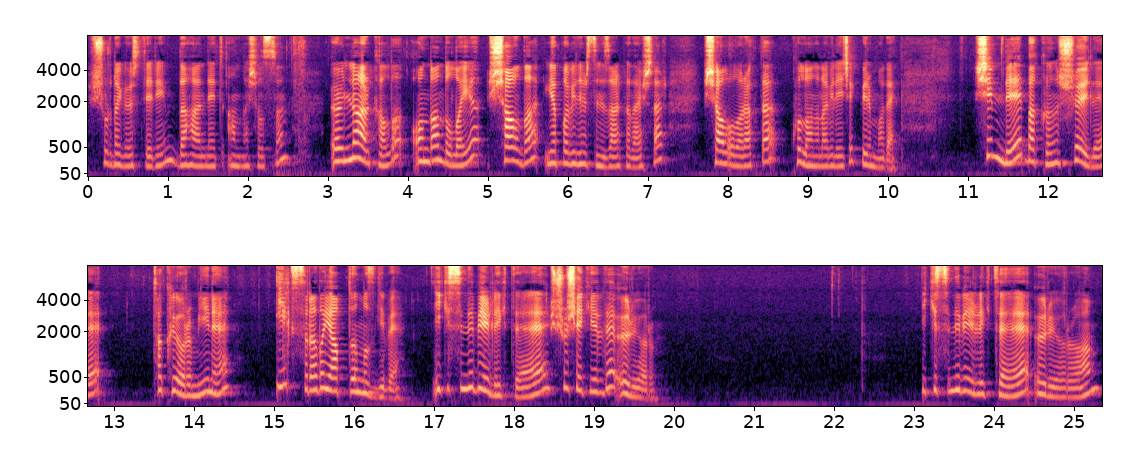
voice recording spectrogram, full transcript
Şurada göstereyim daha net anlaşılsın. Önlü arkalı ondan dolayı şal da yapabilirsiniz arkadaşlar. Şal olarak da kullanılabilecek bir model. Şimdi bakın şöyle takıyorum yine. İlk sırada yaptığımız gibi. İkisini birlikte şu şekilde örüyorum. İkisini birlikte örüyorum.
